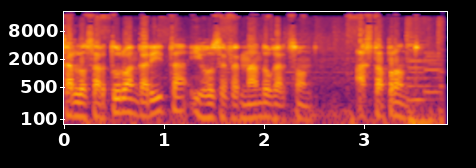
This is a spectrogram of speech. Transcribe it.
Carlos Arturo Angarita y José Fernando Garzón. Hasta pronto.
